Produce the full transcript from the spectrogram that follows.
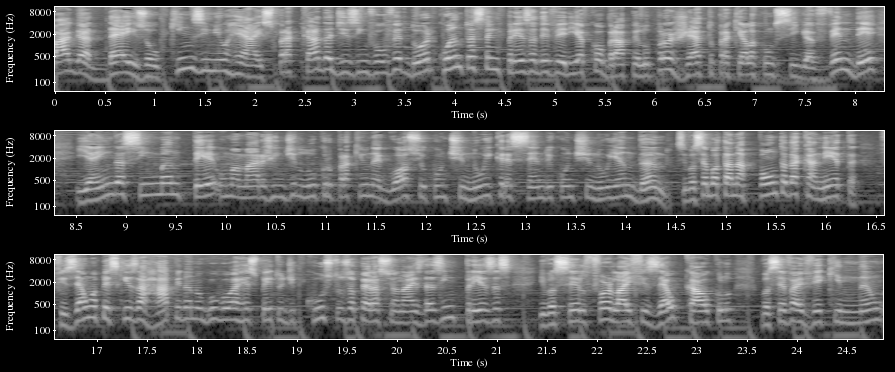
paga 10 ou 15 mil reais para cada desenvolvedor, quanto esta empresa deveria cobrar pelo projeto para que ela consiga vender e ainda assim manter uma margem de lucro para que o negócio continue crescendo e continue andando. Se você botar na ponta da caneta, fizer uma pesquisa rápida no Google a respeito de custos operacionais das empresas e você for lá e fizer o cálculo, você vai ver que não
